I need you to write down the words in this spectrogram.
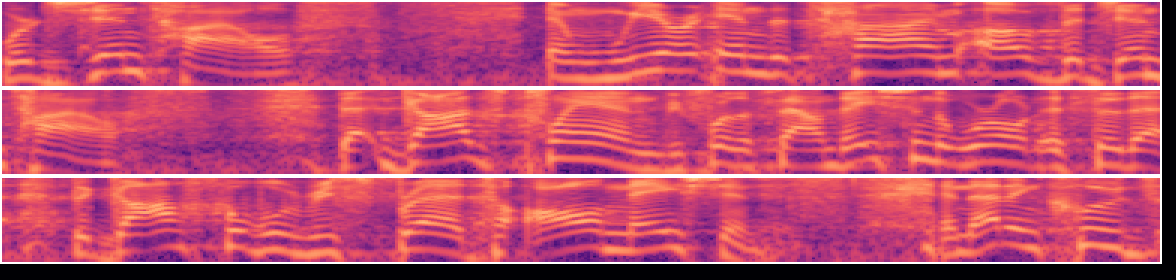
we're Gentiles, and we are in the time of the Gentiles. That God's plan before the foundation of the world is so that the gospel will be spread to all nations. And that includes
